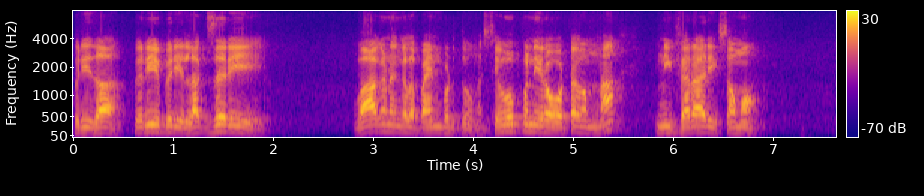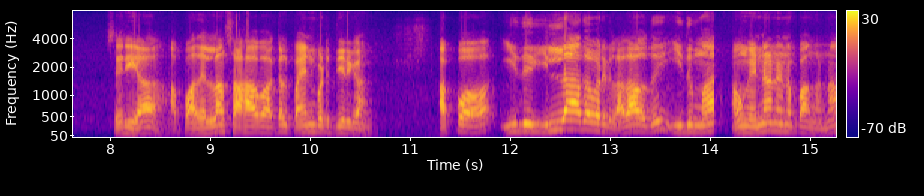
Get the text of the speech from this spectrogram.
புரியுதா? பெரிய பெரிய லக்ஸரி வாகனங்களை பயன்படுத்துவாங்க. சிவப்பு நிற ஒட்டகம்னா இன்னைக்கு ஃபெராரிக்கு சமம். சரியா? அப்போ அதெல்லாம் சஹாபாக்கள் பயன்படுத்தியிருக்காங்க. அப்போது இது இல்லாதவர்கள் அதாவது இது மா அவங்க என்ன நினைப்பாங்கன்னா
